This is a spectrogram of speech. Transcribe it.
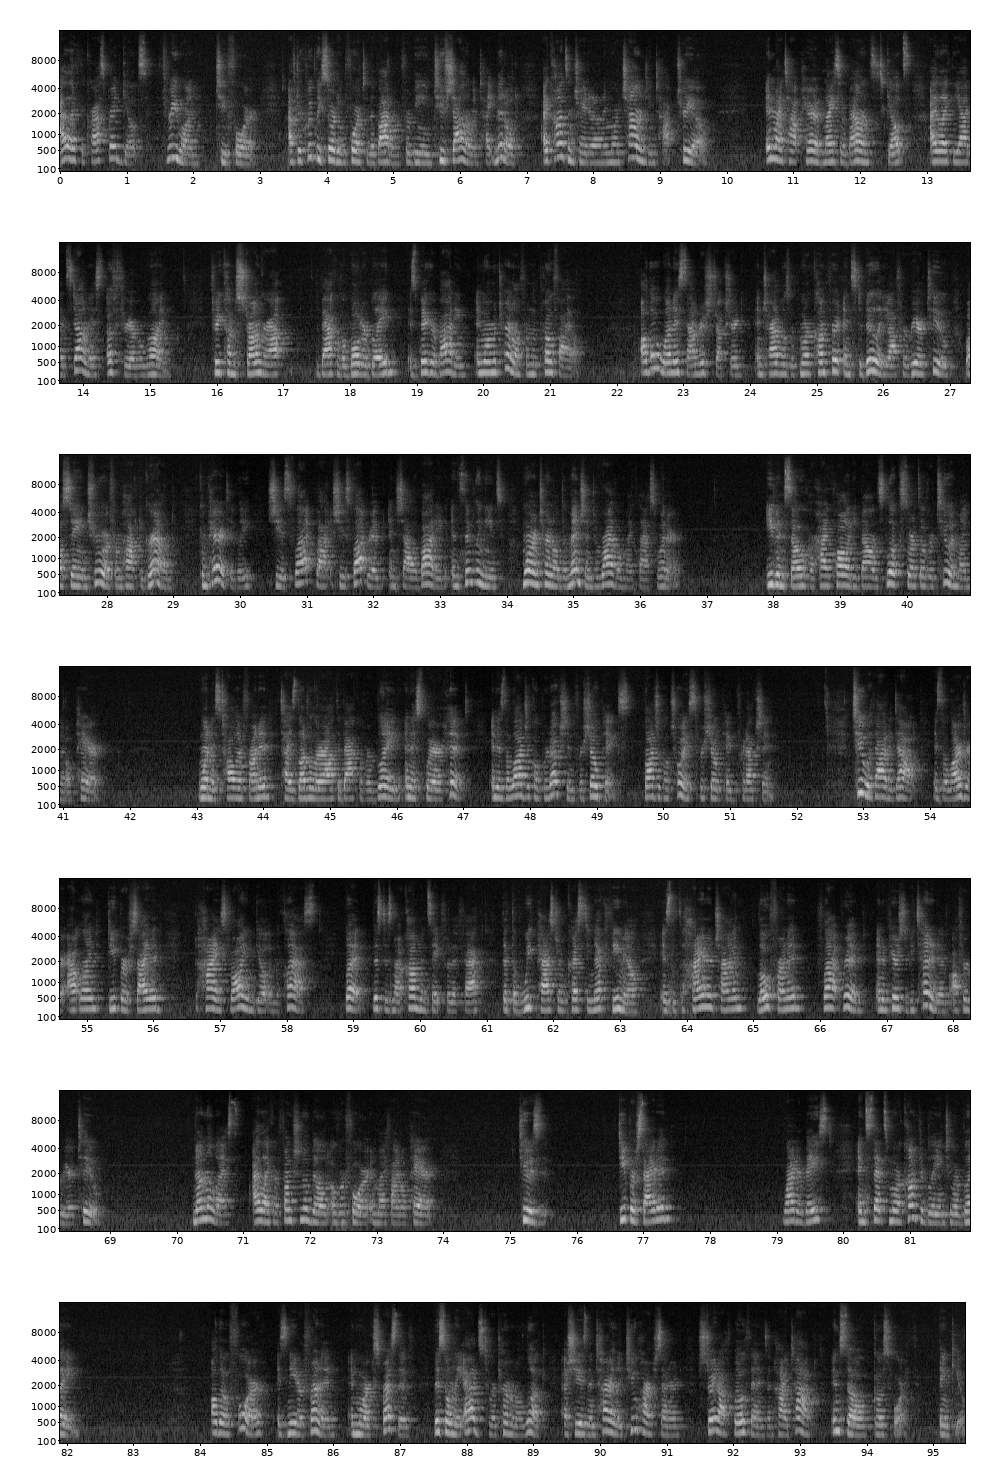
I like the crossbred gilts 3124. After quickly sorting 4 to the bottom for being too shallow and tight-middled, I concentrated on a more challenging top trio. In my top pair of nicer balanced gilts, I like the added stoutness of 3 over 1. 3 comes stronger out the back of a bolder blade, is bigger bodied, and more maternal from the profile. Although 1 is sounder structured and travels with more comfort and stability off her rear two while staying truer from hock to ground, comparatively, she is flat she is flat ribbed and shallow bodied and simply needs more internal dimension to rival my class winner. Even so, her high quality balanced look sorts over two in my middle pair. One is taller fronted, ties leveler out the back of her blade, and is square hipped, and is the logical production for show pigs, logical choice for show pig production. Two, without a doubt, is the larger outlined, deeper sided, highest volume gilt in the class, but this does not compensate for the fact that the weak pastern cresty neck female is high in her chine, low fronted, flat ribbed, and appears to be tentative off her rear two. Nonetheless, I like her functional build over 4 in my final pair. 2 is deeper sided, wider based, and sets more comfortably into her blade. Although 4 is neater fronted and more expressive, this only adds to her terminal look as she is entirely too harsh centered, straight off both ends and high topped, and so goes forth. Thank you.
